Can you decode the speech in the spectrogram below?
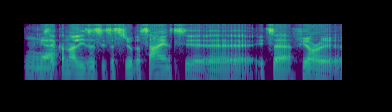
mm, yeah. Psychoanalysis is a pseudoscience. Uh, it's a theory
